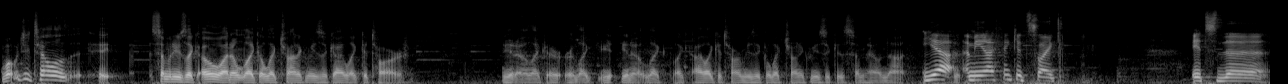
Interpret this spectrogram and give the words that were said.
What would you tell uh, somebody who's like, oh, I don't like electronic music, I like guitar? You know, like, or, or like, you know, like, like I like guitar music, electronic music is somehow not. Yeah, I mean, I think it's like, it's the,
